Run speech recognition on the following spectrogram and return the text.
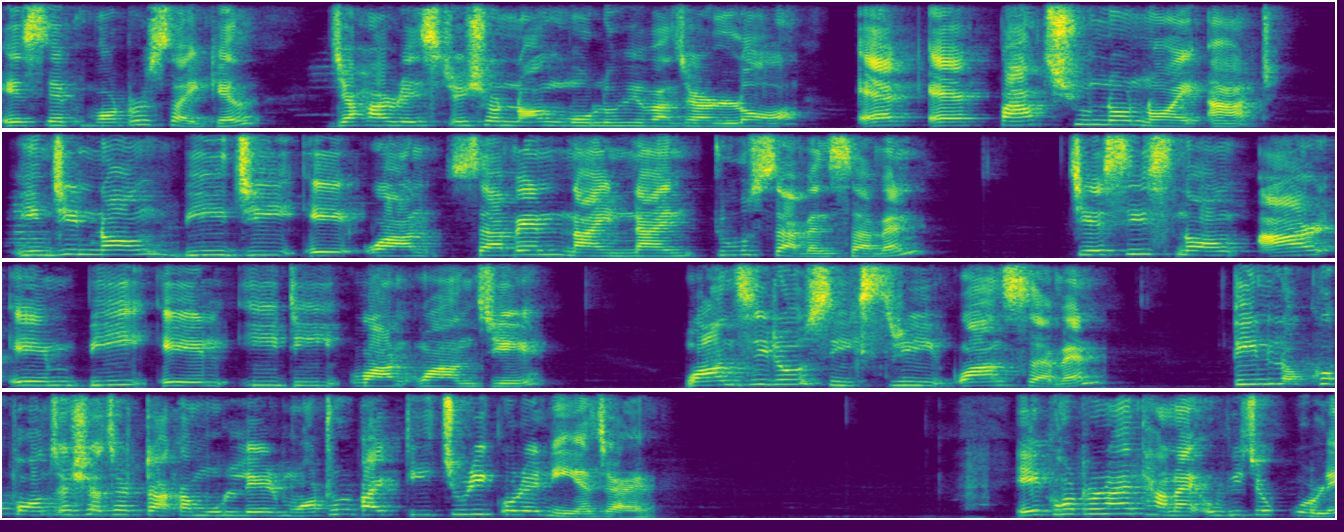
এস এফ মোটরসাইকেল যাহার রেজিস্ট্রেশন নং মৌলভীবাজার ল এক এক পাঁচ শূন্য নয় আট, ইঞ্জিন নং B G A one seven nine nine two seven seven chassis নং R M B L E D one one J one zero six three one seven তিন লক্ষ পঞ্চাশ হাজার টাকা মূল্যের মোটর বাইকটি চুরি করে নিয়ে যায়। এ ঘটনায় থানায় অভিযোগ করলে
